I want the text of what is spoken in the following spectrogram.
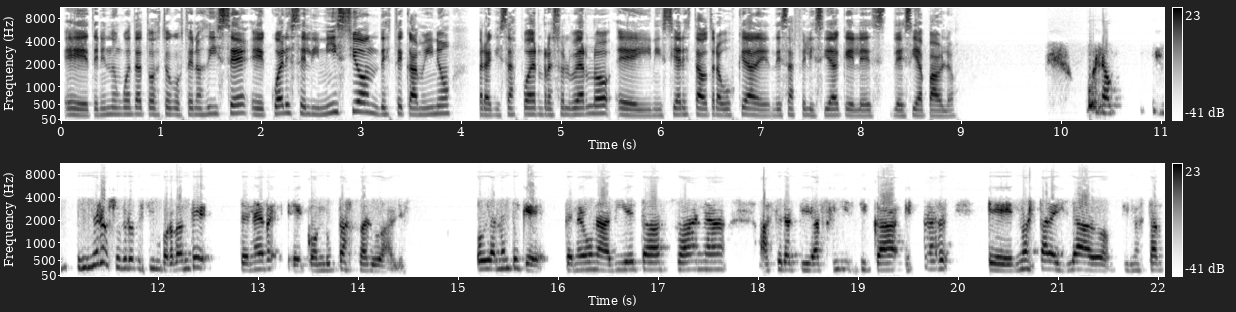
eh, teniendo en cuenta todo esto que usted nos dice? ¿Cuál es el inicio de este camino para quizás poder resolverlo e iniciar esta otra búsqueda de, esa felicidad que les decía Pablo? Bueno, primero yo creo que es importante tener conductas saludables. Obviamente que tener una dieta sana, hacer actividad física, estar, eh, no estar aislado, sino estar,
